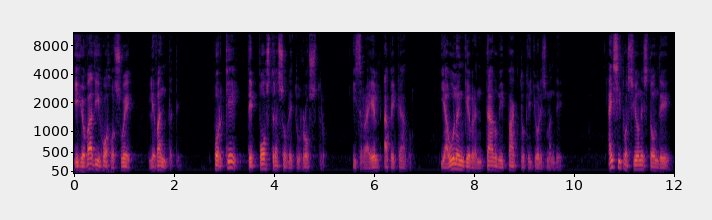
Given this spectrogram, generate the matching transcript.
Y Jehová dijo a Josué, levántate, ¿por qué te postras sobre tu rostro? Israel ha pecado, y aún han quebrantado mi pacto que yo les mandé. Hay situaciones donde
